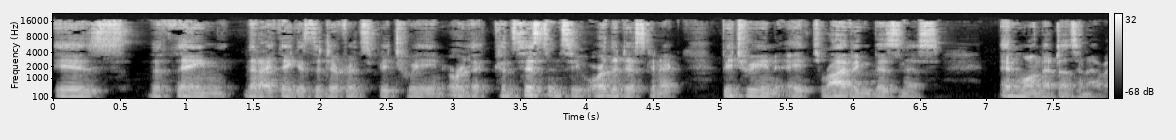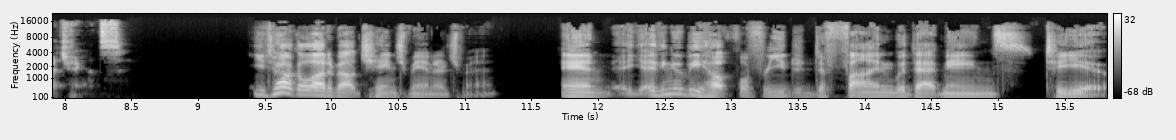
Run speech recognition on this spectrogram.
is the thing that I think is the difference between, or the consistency or the disconnect between a thriving business and one that doesn't have a chance. You talk a lot about change management, and I think it would be helpful for you to define what that means to you.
